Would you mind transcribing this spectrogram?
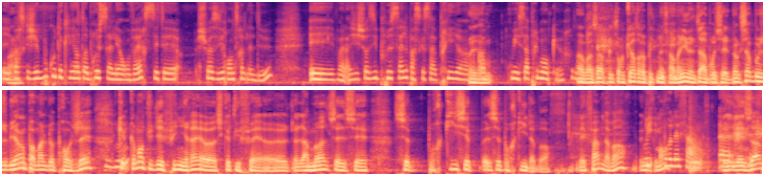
Et Voilà. parce que j'ai beaucoup de clientes à Bruxelles et Anvers, c'était choisir entre les deux. Et voilà, j'ai choisi Bruxelles parce que ça a pris, euh, Oui, un- hein. ça a pris mon cœur. Ah bah ça a pris ton cœur, t'aurais pu te mettre à Mali, mais t'es à Bruxelles. Donc ça bouge bien, pas mal de projets. Mhm. Que- comment tu définirais euh, ce que tu fais Euh, La mode, c'est pour qui C'est pour qui d'abord? Les femmes d'abord oui, uniquement? pour les femmes. les, Euh, les hommes,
